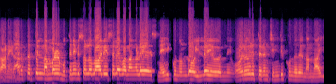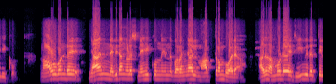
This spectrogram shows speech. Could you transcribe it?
കാണേണ്ടത്. യഥാർത്ഥത്തിൽ നമ്മൾ മുത്തനബി സല്ലാ അലൈഹി സ്വലമ തങ്ങളെ സ്നേഹിക്കുന്നുണ്ടോ ഇല്ലയോ എന്ന് ഓരോരുത്തരും ചിന്തിക്കുന്നത് നന്നായിരിക്കും. നാവുകൊണ്ട് ഞാൻ നബിതങ്ങളെ സ്നേഹിക്കുന്നു എന്ന് പറഞ്ഞാൽ മാത്രം പോരാ. അത് നമ്മുടെ ജീവിതത്തിൽ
